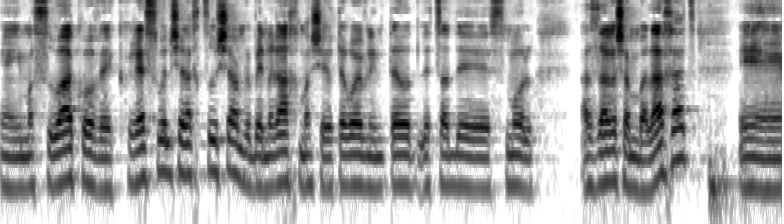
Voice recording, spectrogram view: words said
עם אסואקו וקרסוול שלחצו שם, ובן רך, מה שיותר אוהב לנטר לצד אה, שמאל, עזר שם בלחץ. אה,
